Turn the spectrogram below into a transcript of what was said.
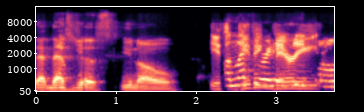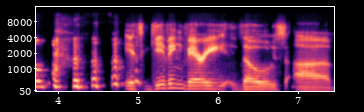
That that's just you know it's unless giving very 18 year old it's giving very those um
